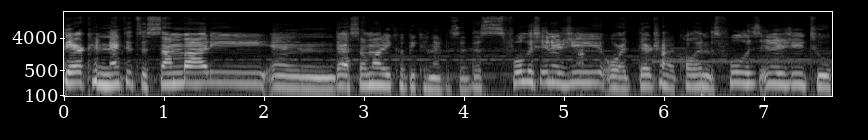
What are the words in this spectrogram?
they're connected to somebody and that somebody could be connected to this foolish energy or they're trying to call in this foolish energy to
